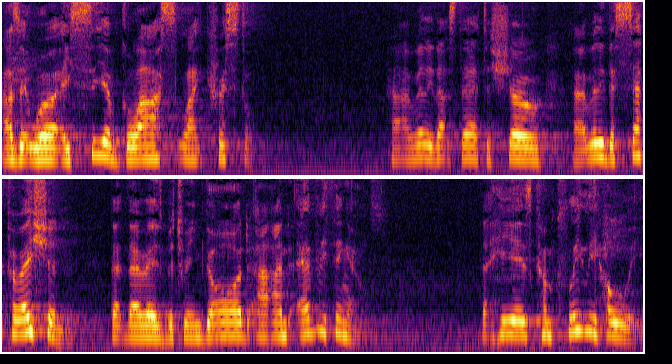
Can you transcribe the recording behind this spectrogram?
as it were, a sea of glass like crystal. Uh, and really, that's there to show uh, really the separation that there is between God and everything else. That He is completely holy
